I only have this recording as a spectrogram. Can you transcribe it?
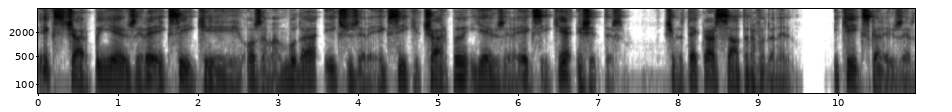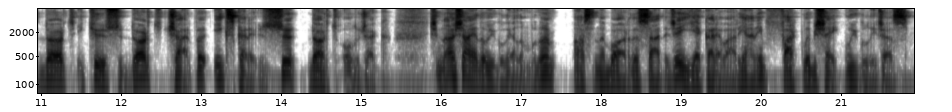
x çarpı y üzeri eksi 2. O zaman bu da x üzeri eksi 2 çarpı y üzeri eksi 2'ye eşittir. Şimdi tekrar sağ tarafa dönelim. 2x kare üzeri 4, 2 üssü 4 çarpı x kare üssü 4 olacak. Şimdi aşağıya da uygulayalım bunu. Aslında bu arada sadece y kare var, yani farklı bir şey uygulayacağız.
